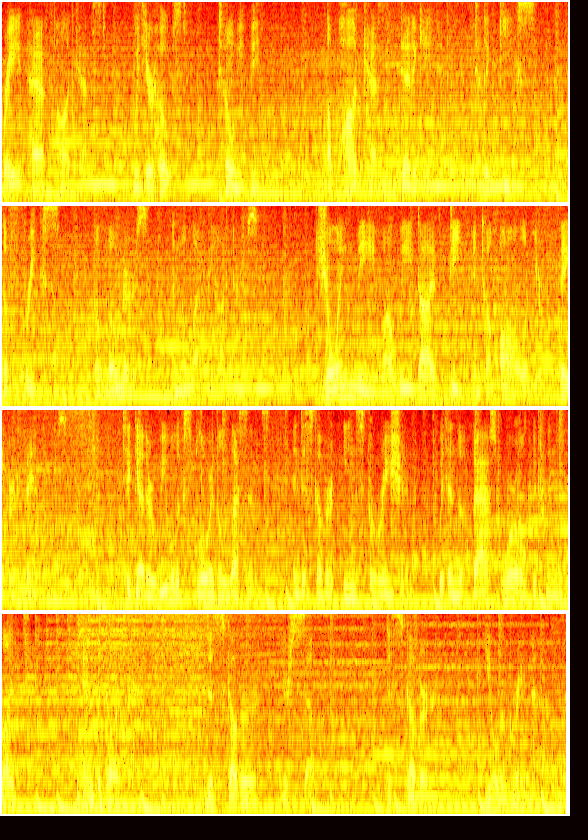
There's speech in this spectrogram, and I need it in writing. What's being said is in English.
Gray Path Podcast with your host, Tony B. A podcast dedicated to the geeks, the freaks, the loners, and the left behinders. Join me while we dive deep into all of your favorite fandoms. Together, we will explore the lessons and discover inspiration within the vast world between the light and the dark. Discover yourself. Discover your gray path.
